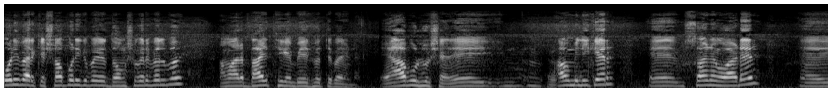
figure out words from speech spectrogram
পরিবারকে সপরিবারে ধ্বংস করে ফেলবে। আমার বাড়ি থেকে বের হতে পারি না। এ আবুল হোসেন এই আওয়ামী লীগের ছয় নং ওয়ার্ডের এই,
